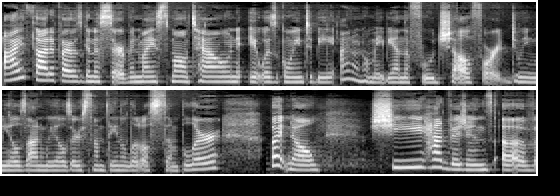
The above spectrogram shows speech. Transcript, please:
I thought if I was going to serve in my small town, it was going to be, I don't know, maybe on the food shelf or doing meals on wheels or something a little simpler. But no, she had visions of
